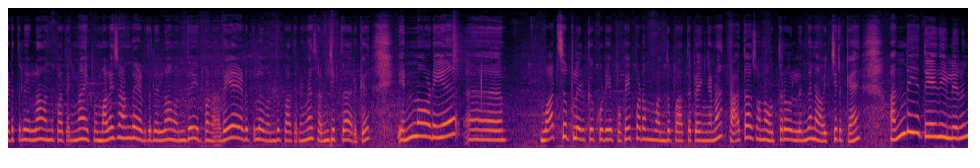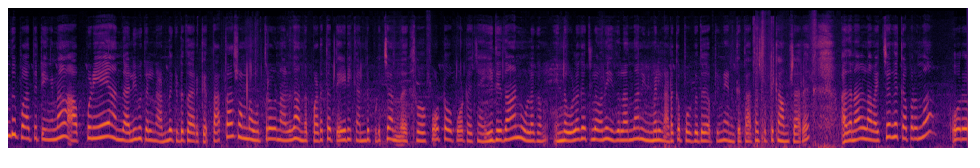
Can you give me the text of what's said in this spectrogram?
இடத்துல எல்லாம் வந்து பார்த்திங்கன்னா இப்போ மலை சார்ந்த இடத்துல எல்லாம் வந்து இப்போ நிறைய இடத்துல வந்து பார்த்திங்கன்னா செஞ்சுட்டு தான் இருக்குது என்னுடைய வாட்ஸ்அப்பில் இருக்கக்கூடிய புகைப்படம் வந்து பார்த்துட்டிங்கன்னா தாத்தா சொன்ன உத்தரவுலேருந்து நான் வச்சுருக்கேன். அந்தைய தேதியிலிருந்து பார்த்துட்டிங்கன்னா அப்படியே அந்த அழிவுகள் நடந்துக்கிட்டு தான் இருக்குது தாத்தா சொன்ன உத்தரவுனால தான் அந்த படத்தை தேடி கண்டுபிடிச்சி அந்த ஃபோட்டோவை போட்டு வச்சேன். இதுதான் உலகம். இந்த உலகத்தில் வந்து இதெல்லாம் தான் இனிமேல் நடக்க போகுது அப்படின்னு எனக்கு தாத்தா சுட்டி காமிச்சார். அதனால் நான் வச்சதுக்கப்புறம் தான் ஒரு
